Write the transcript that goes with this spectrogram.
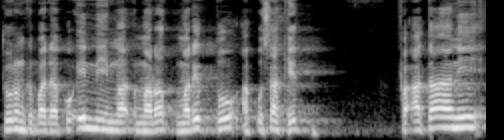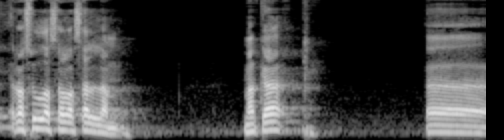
turun kepadaku inni marat maridtu aku sakit fa atani Rasulullah wasallam maka uh,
